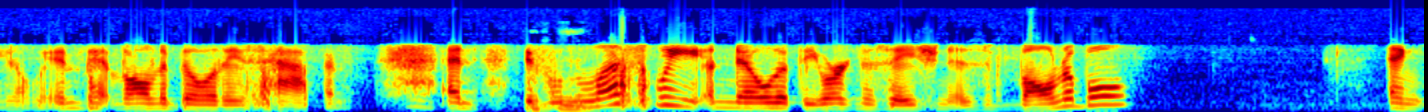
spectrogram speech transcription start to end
You know, impact, vulnerabilities happen, and if mm-hmm. unless we know that the organization is vulnerable, and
